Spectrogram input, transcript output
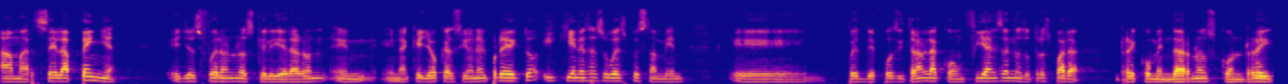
a Marcela Peña. Ellos fueron los que lideraron en, en aquella ocasión el proyecto y quienes a su vez pues también eh, pues depositaron la confianza en nosotros para recomendarnos con Rey.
